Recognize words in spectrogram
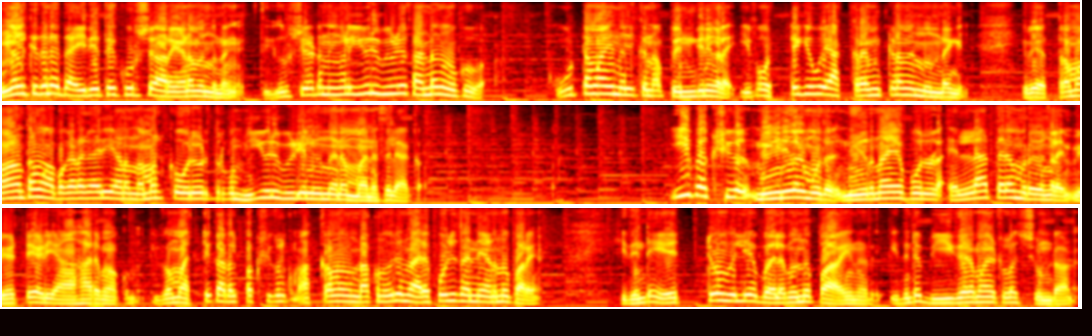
നിങ്ങൾക്കിതിന്റെ ധൈര്യത്തെക്കുറിച്ച് അറിയണമെന്നുണ്ടെങ്കിൽ തീർച്ചയായിട്ടും നിങ്ങൾ ഈ ഒരു വീഡിയോ കണ്ടു നോക്കുക. കൂട്ടമായി നിൽക്കുന്ന പെൻഗിനുകളെ ഇവ ഒറ്റയ്ക്ക് പോയി ആക്രമിക്കണമെന്നുണ്ടെങ്കിൽ ഇവ എത്രമാത്രം അപകടകാരിയാണെന്ന് നമുക്ക് ഓരോരുത്തർക്കും ഈ ഒരു വീഡിയോയിൽ നിന്ന് തന്നെ മനസ്സിലാക്കാം. ഈ പക്ഷികൾ മീനുകൾ മുതൽ നീർനായ പോലുള്ള എല്ലാത്തരം മൃഗങ്ങളെയും വേട്ടയാടി ആഹാരമാക്കുന്നു. ഇവ മറ്റ് കടൽ പക്ഷികൾക്കും ആക്രമണം ഉണ്ടാക്കുന്ന ഒരു നരപ്പൂജി തന്നെയാണെന്ന് പറയാം. ഇതിന്റെ ഏറ്റവും വലിയ ബലമെന്ന് പറയുന്നത് ഇതിന്റെ ഭീകരമായിട്ടുള്ള ചുണ്ടാണ്.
